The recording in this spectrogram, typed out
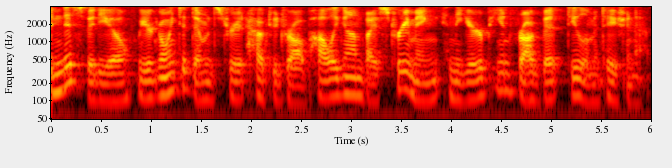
In this video, we are going to demonstrate how to draw a polygon by streaming in the European Frogbit delimitation app.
